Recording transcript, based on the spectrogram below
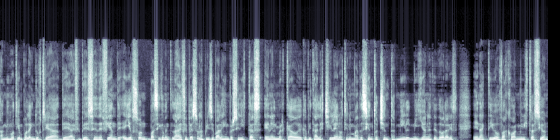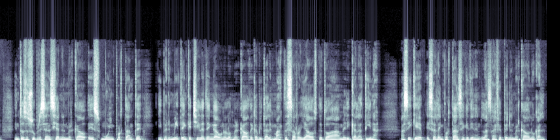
Al mismo tiempo la industria de AFP se defiende. Ellos son básicamente, las AFP son las principales inversionistas en el mercado de capitales chilenos, tienen más de 180 mil millones de dólares en activos bajo administración. Entonces su presencia en el mercado es muy importante y permiten que Chile tenga uno de los mercados de capitales más desarrollados de toda América Latina. Así que esa es la importancia que tienen las AFP en el mercado local.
